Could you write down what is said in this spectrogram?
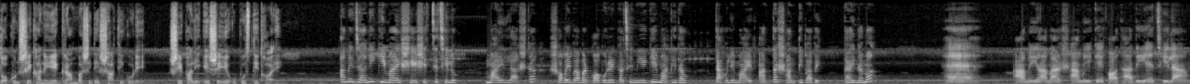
তখন সেখানে গ্রামবাসীদের সাথে করে শেফালি এসে উপস্থিত হয়। আমি জানি কি মায়ের শেষ ইচ্ছে ছিল। মায়ের লাশটা সবাই বাবার কবরের কাছে নিয়ে গিয়ে মাটি দাও। তাহলে মায়ের আত্মা শান্তি পাবে। তাই না মা? হ্যাঁ আমি আমার স্বামীকে কথা দিয়েছিলাম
